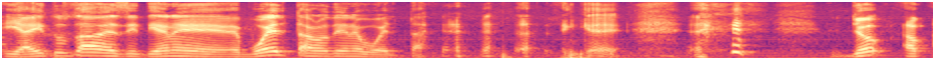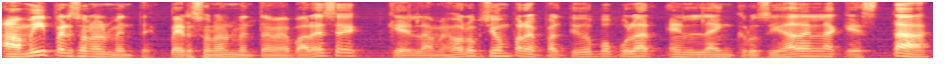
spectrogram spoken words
Y ahí tú sabes si tiene vuelta o no tiene vuelta. Así que yo, a, a, mí personalmente, personalmente me parece que la mejor opción para el Partido Popular en la encrucijada en la que está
